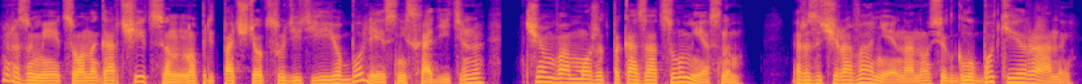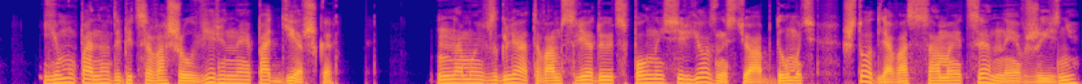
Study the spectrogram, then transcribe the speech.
«Разумеется, он огорчится, но предпочтет судить ее более снисходительно, чем вам может показаться уместным». Разочарование наносит глубокие раны. Ему понадобится ваша уверенная поддержка. На мой взгляд, вам следует с полной серьезностью обдумать, что для вас самое ценное в жизни,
